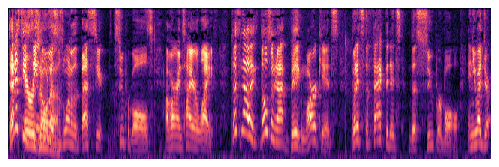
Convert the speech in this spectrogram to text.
Tennessee St. Arizona. Louis is one of the best se- Super Bowls of our entire life. That's not those are not big markets, but it's the fact that it's the Super Bowl and you had to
